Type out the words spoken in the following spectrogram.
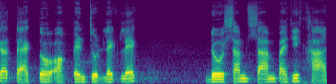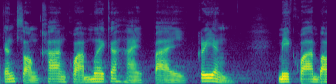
ก็แตกตัวออกเป็นจุดเล็กๆ ดูซ้ำๆไปที่ขาทั้งสองข้างความเมื่อยก็หายไปเกลี้ยง มีความเบา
